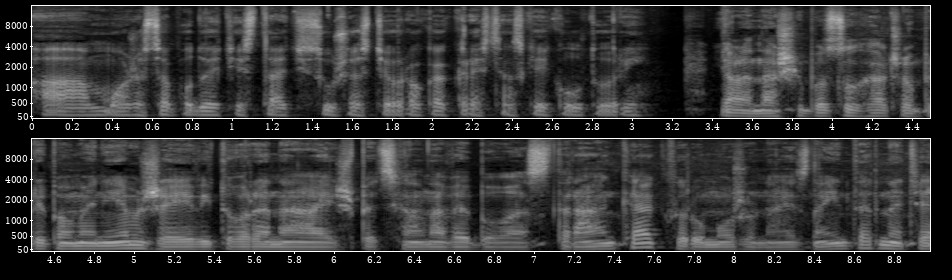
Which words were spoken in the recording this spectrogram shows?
a môže sa podujete stať súčasťou roka kresťanskej kultúry. Ja len našim poslucháčom pripomeniem, že je vytvorená aj špeciálna webová stránka, ktorú môžu nájsť na internete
